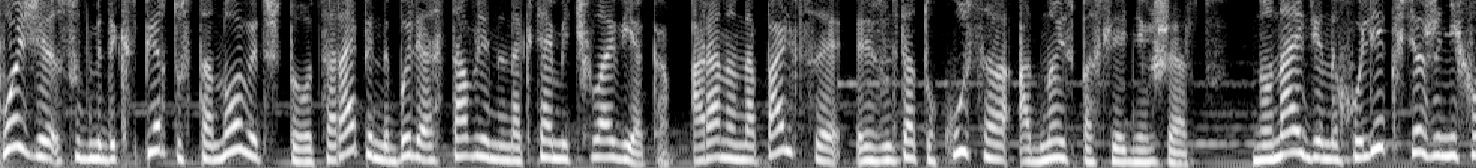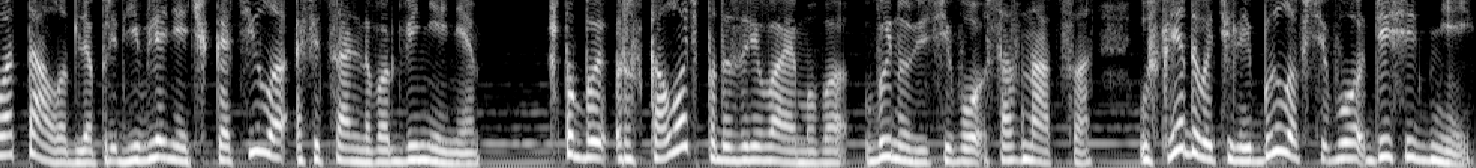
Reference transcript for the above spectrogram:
Позже судмедэксперт установит, что царапины были оставлены ногтями человека, а рана на пальце – результат укуса одной из последних жертв. Но найденных улик все же не хватало для предъявления Чикатила официального обвинения – чтобы расколоть подозреваемого, вынудить его сознаться, у следователей было всего 10 дней.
